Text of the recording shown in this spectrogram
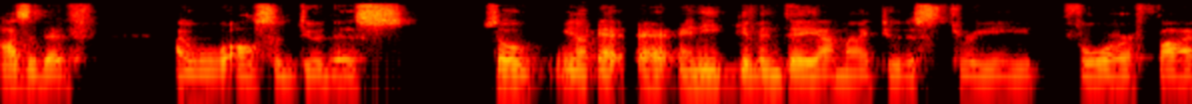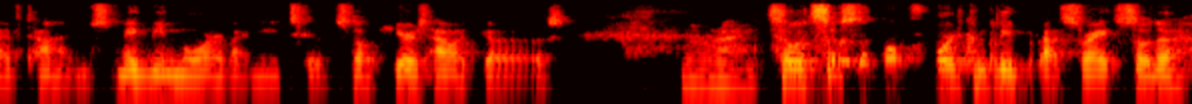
positive, I will also do this. So, you know, at, at, any given day, I might do this three, four, five times, maybe more if I need to. So here's how it goes. All right. So it's so simple. Four complete breaths, right? So the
